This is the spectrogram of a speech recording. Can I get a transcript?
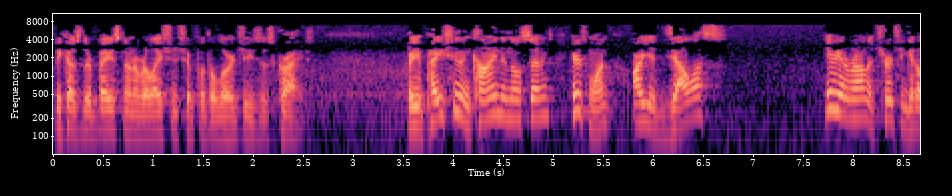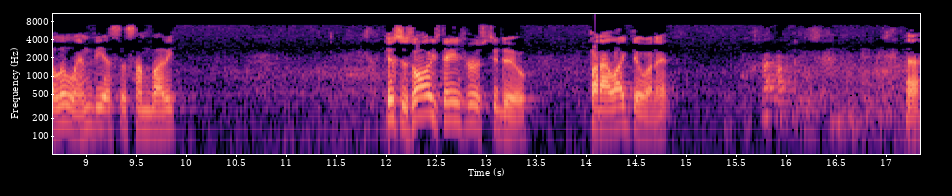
because they're based on a relationship with the Lord Jesus Christ. Are you patient and kind in those settings? Here's one. Are you jealous? You ever get around the church and get a little envious of somebody? This is always dangerous to do, but I like doing it. Uh,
